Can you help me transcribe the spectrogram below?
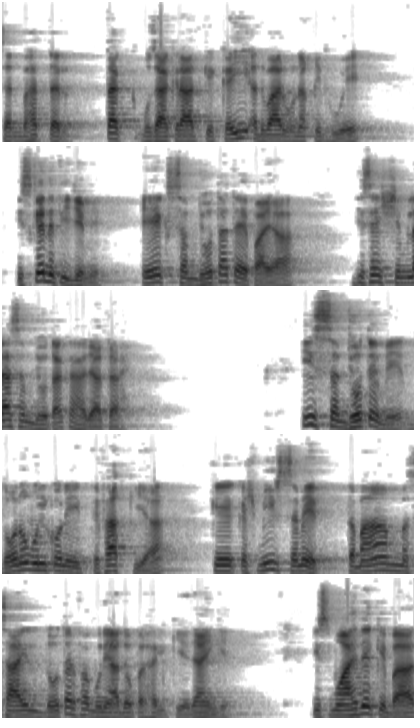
سن بہتر تک مذاکرات کے کئی ادوار منعقد ہوئے، اس کے نتیجے میں ایک سمجھوتا طے پایا، جسے شملہ سمجھوتا کہا جاتا ہے۔ اس سمجھوتے میں دونوں ملکوں نے اتفاق کیا کہ کشمیر سمیت تمام مسائل دو طرفہ بنیادوں پر حل کیے جائیں گے۔ اس معاہدے کے بعد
